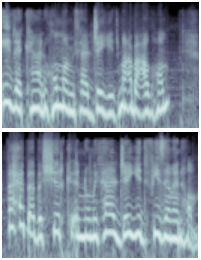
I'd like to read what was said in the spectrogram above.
إذا كانوا هم مثال جيد مع بعضهم فأحب أبشرك أنه مثال جيد في زمنهم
